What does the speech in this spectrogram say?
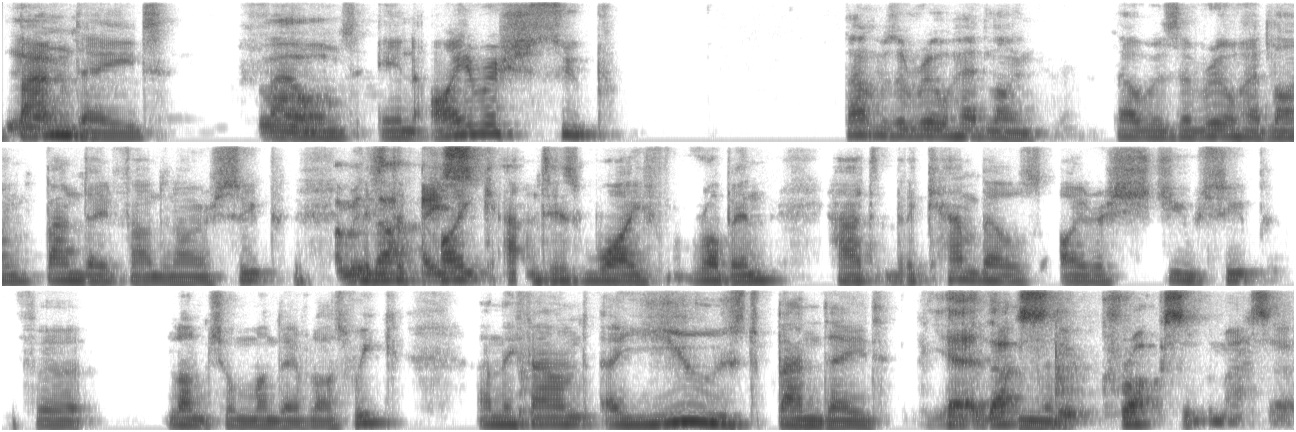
Yeah. Band Aid Oh. found in Irish soup. That was a real headline. That was a real headline. Band Aid found in Irish soup. I mean, Mr. Pike and his wife Robin had the Campbell's Irish stew soup for lunch on Monday of last week, and they found a used Band Aid. yeah, that's No. the crux of the matter,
